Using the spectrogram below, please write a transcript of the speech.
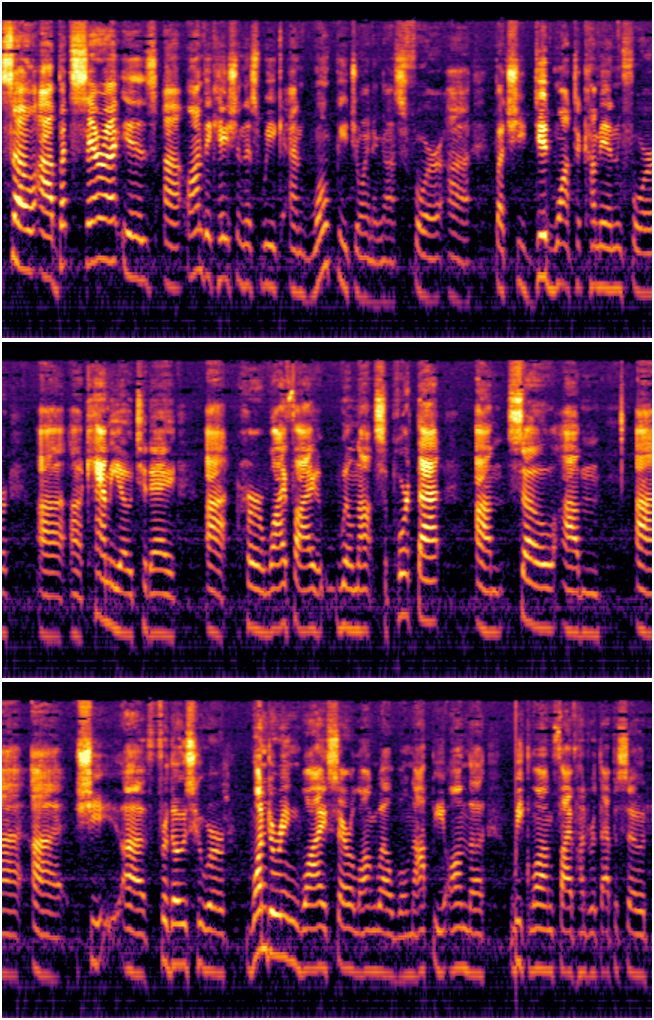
so, uh, but Sarah is uh, on vacation this week and won't be joining us for. Uh, but she did want to come in for uh, a cameo today. Uh, her Wi-Fi will not support that, um, so um, uh, she. For those who are wondering why Sarah Longwell will not be on the week-long 500th episode,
